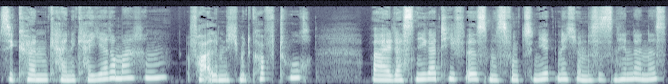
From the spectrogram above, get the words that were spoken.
sie können keine Karriere machen, vor allem nicht mit Kopftuch, weil das negativ ist und es funktioniert nicht und es ist ein Hindernis.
